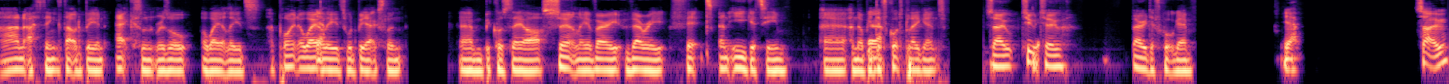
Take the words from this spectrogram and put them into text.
And I think that would be an excellent result away at Leeds. A point away Yeah. at Leeds would be excellent um, because they are certainly a very, very fit and eager team. Uh, and they'll be Yeah. difficult to play against. So 2 2, very difficult game. Yeah. So,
